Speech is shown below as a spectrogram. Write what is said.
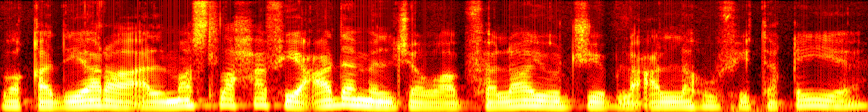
وقد يرى المصلحة في عدم الجواب فلا يجيب لعله في تقية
